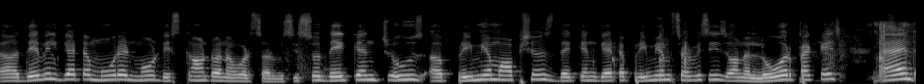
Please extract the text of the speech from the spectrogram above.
uh, they will get a more and more discount on our services. So they can choose a premium options. They can get a premium services on a lower package. And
